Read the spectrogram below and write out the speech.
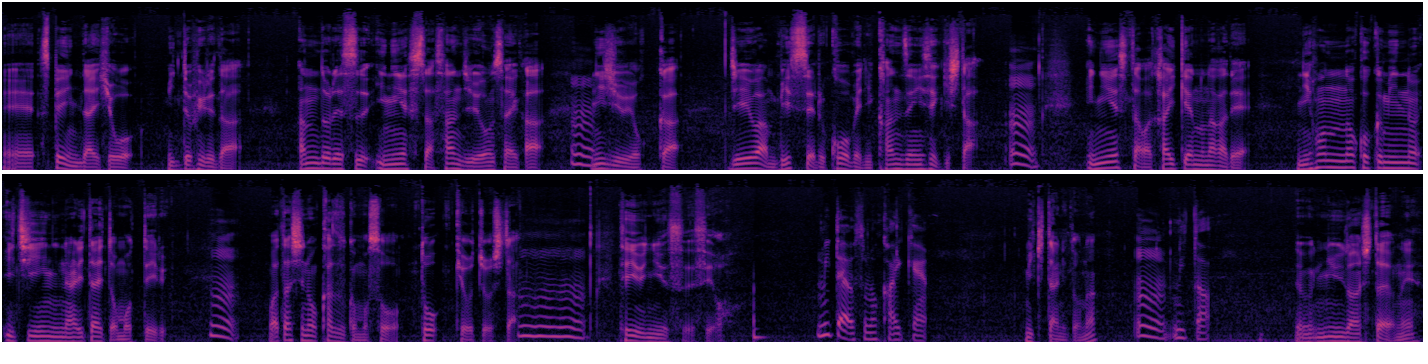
えースペイン代表ミッドフィルダーアンドレス・イニエスタ34歳がうん。24日、J1 ヴィッセル神戸に完全移籍した。うん。イニエスタは会見の中で日本の国民の一員になりたいと思っている。うん。私の家族もそうと強調した、っうんうん。ていうニュースですよ。見たよその会見。三木谷とな？うん見た。でも入団したよね。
